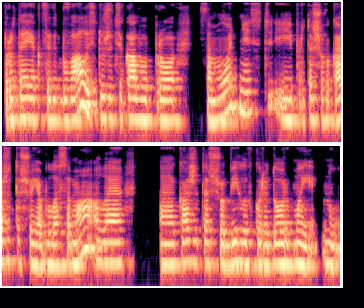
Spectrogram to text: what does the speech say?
про те, як це відбувалось. Дуже цікаво про самотність і про те, що ви кажете, що я була сама, але е, кажете, що бігли в коридор ми. Ну,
